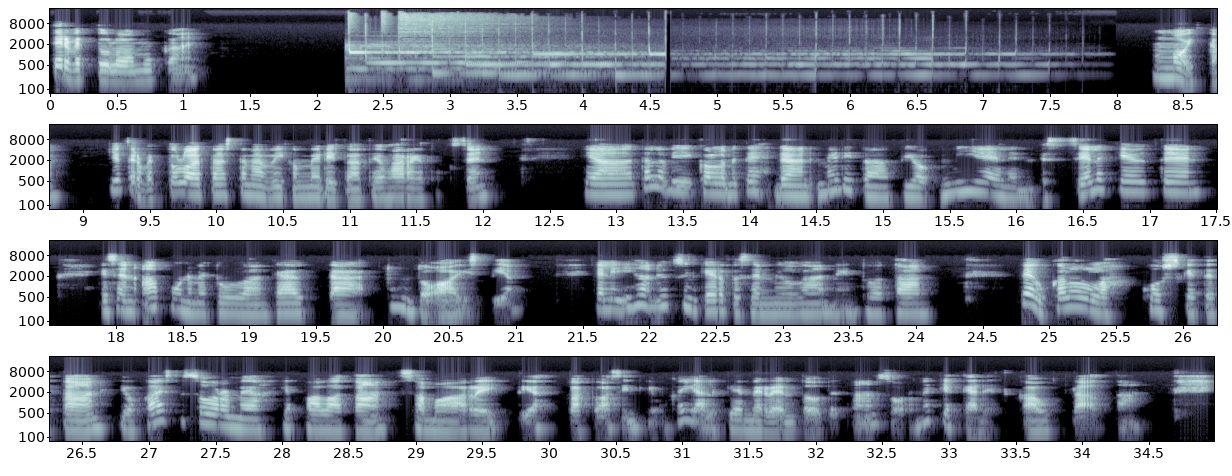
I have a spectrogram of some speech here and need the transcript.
Tervetuloa mukaan! Moikka ja tervetuloa taas tämän viikon meditaatioharjoitukseen. Ja tällä viikolla me tehdään meditaatio mielen selkeyteen ja sen apuna me tullaan käyttää tuntoaistia. Eli ihan yksinkertaisemmillaan niin tuota, peukalolla kosketetaan jokaista sormea ja palataan samaa reittiä takaisin, jonka jälkeen me rentoutetaan sormet ja kädet kauttaaltaan.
